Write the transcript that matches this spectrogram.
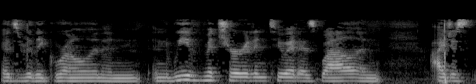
it's really grown, and and we've matured into it as well, and I just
